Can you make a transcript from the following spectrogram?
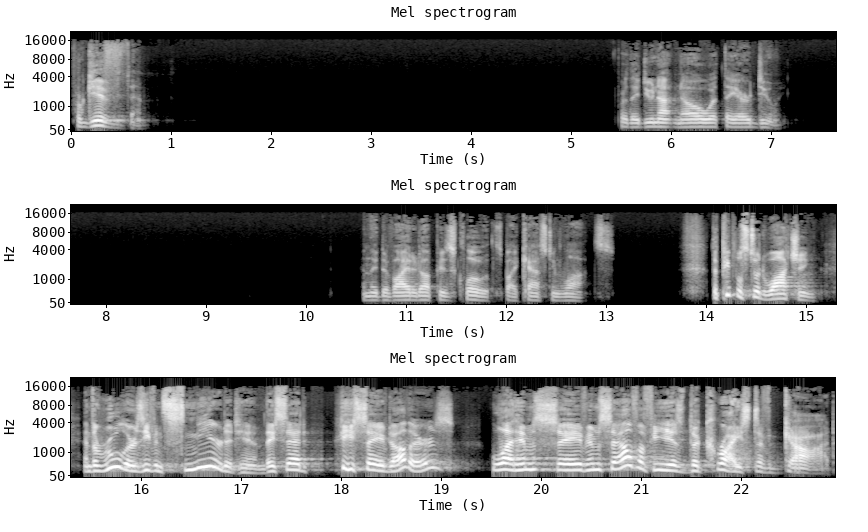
forgive them, for they do not know what they are doing. and they divided up his clothes by casting lots. The people stood watching, and the rulers even sneered at him. They said, He saved others. Let him save himself if he is the Christ of God,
